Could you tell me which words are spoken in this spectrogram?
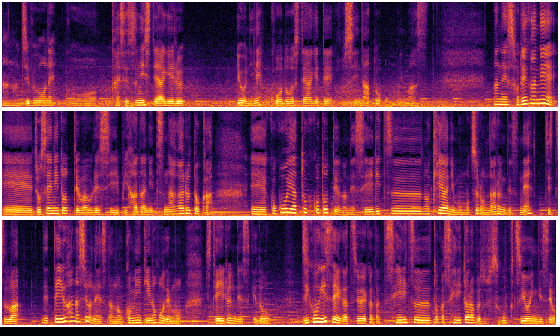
あの自分をねこう大切にしてあげるようにね行動してあげてほしいなと思います。まあね、それがね、えー、女性にとっては嬉しい美肌につながるとか、えー、ここをやっとくことっていうのはね生理痛のケアにももちろんなるんですね実は。でっていう話をねあのコミュニティの方でもしているんですけど自己犠牲が強い方って生理痛とか生理トラブルすごく強いんですよ。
